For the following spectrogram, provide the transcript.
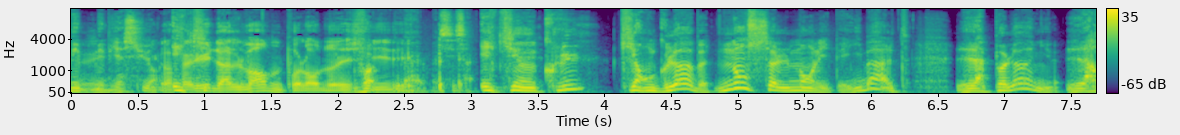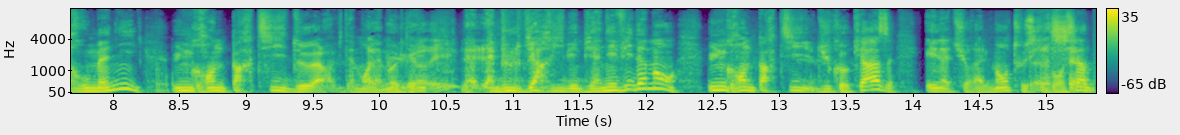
mais, mais, bien sûr. Il a fallu qui, une Allemande pour leur donner cette idée. Bah, c'est ça. Et qui inclut qui englobe non seulement les pays baltes, la Pologne, la Roumanie, une grande partie de, alors évidemment la, la Moldavie, la, la, Bulgarie, mais bien évidemment, une grande partie du Caucase et naturellement tout ce qui concerne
